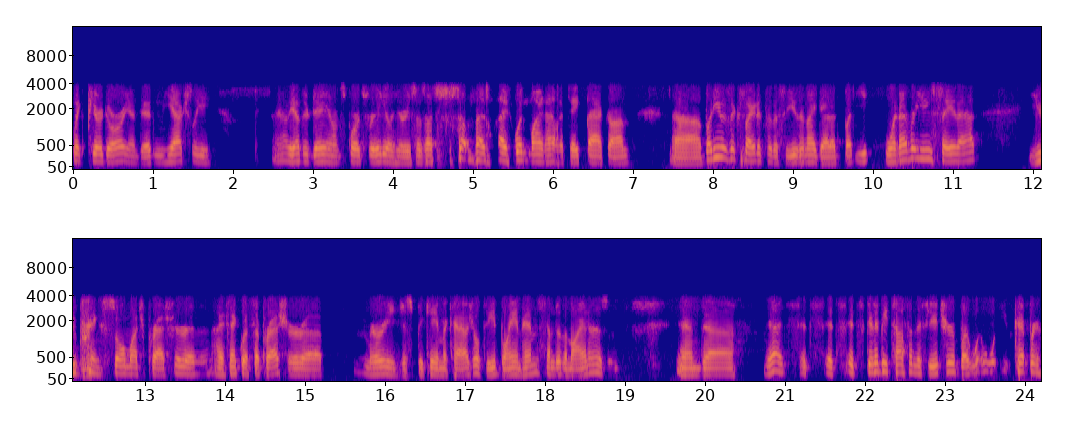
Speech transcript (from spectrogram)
like Pierre Dorion did, and he actually. You know, the other day on sports radio here, he says that's something that I wouldn't mind having to take back on. Uh, but he was excited for the season. I get it. But he, whenever you say that, you bring so much pressure, and I think with the pressure, uh, Murray just became a casualty. Blame him, send to the minors, and, and uh, yeah, it's it's it's it's going to be tough in the future. But w- w- Kipper,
